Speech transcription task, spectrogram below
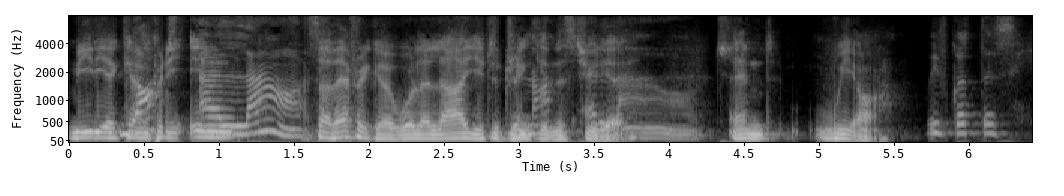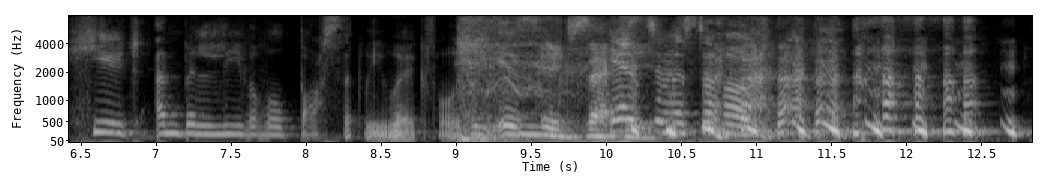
media Not company in allowed. South Africa will allow you to drink in the studio. allowed. And we are. We've got this huge, unbelievable boss that we work for. He is Exactly. Yes, Mr. Hogg.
